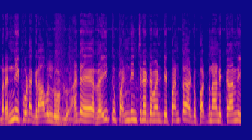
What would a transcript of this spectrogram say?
మరి అన్నీ కూడా గ్రావెల్ రోడ్లు. అంటే రైతు పండించినటువంటి పంట అటు పట్టణానికి కానీ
